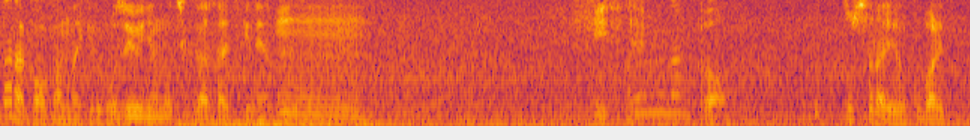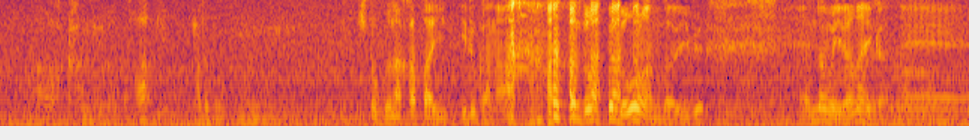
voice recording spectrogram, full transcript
たらかわかんないけど50人お持ちください的なやつでさうんうんうんいいですね。あれもなんかひょっとしたら喜ばれあわかんない喜ばまあでもうん既得な方いいるかな？どうどうなんだろう？いる？あんなもんいらないかな。ね。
